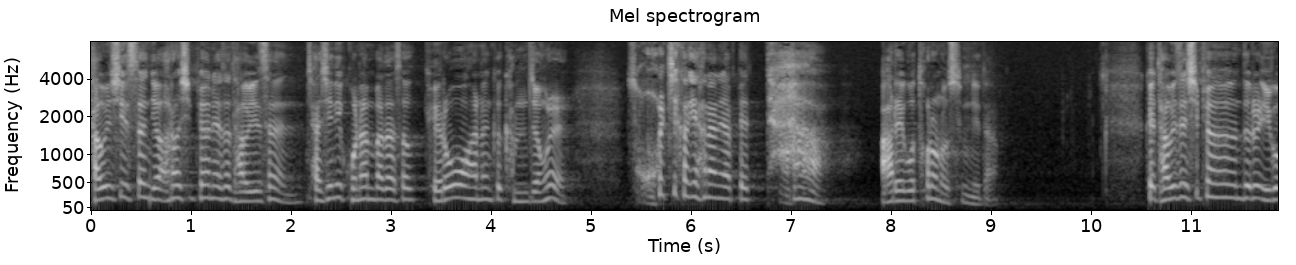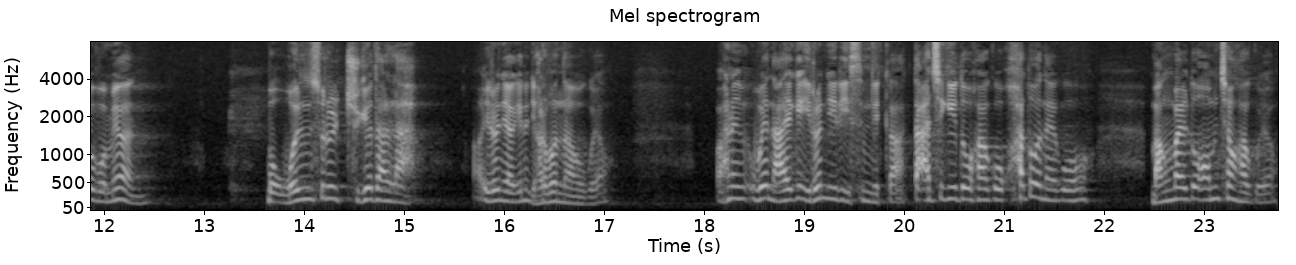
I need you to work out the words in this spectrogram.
다윗이 쓴 여러 시편에서 다윗은 자신이 고난 받아서 괴로워하는 그 감정을 솔직하게 하나님 앞에 다 아뢰고 털어놓습니다. 그 다윗의 시편들을 읽어보면 뭐 원수를 죽여달라 이런 이야기는 여러 번 나오고요. 하나님 왜 나에게 이런 일이 있습니까? 따지기도 하고 화도 내고 막말도 엄청 하고요.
